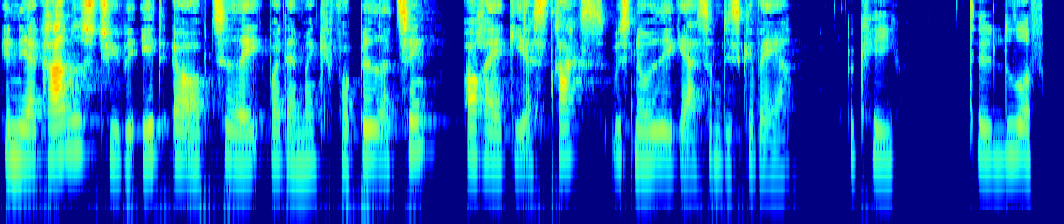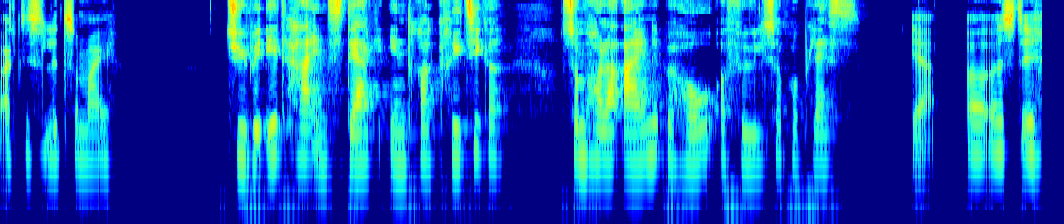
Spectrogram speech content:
Enneagrammets type 1 er optaget af, hvordan man kan forbedre ting og reagere straks, hvis noget ikke er, som det skal være. Okay, det lyder faktisk lidt som mig. Type 1 har en stærk indre kritiker, som holder egne behov og følelser på plads. Ja, og også det.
